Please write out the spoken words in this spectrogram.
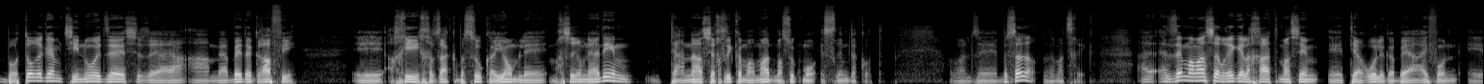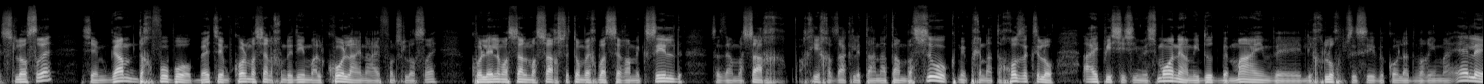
באותו רגע הם ציינו את זה שזה היה המעבד הגרפי אה, הכי חזק בסוג היום למכשירים ניידים, טענה שהחזיקה מעמד משהו כמו 20 דקות. אבל זה בסדר, זה מצחיק. אז זה ממש על רגל אחת מה שהם uh, תיארו לגבי האייפון uh, 13, שהם גם דחפו פה בעצם כל מה שאנחנו יודעים על כל ליין האייפון 13, כולל למשל משך שתומך בסרמיק סילד, שזה המשך הכי חזק לטענתם בשוק, מבחינת החוזק שלו, IP68, עמידות במים ולכלוך בסיסי וכל הדברים האלה,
